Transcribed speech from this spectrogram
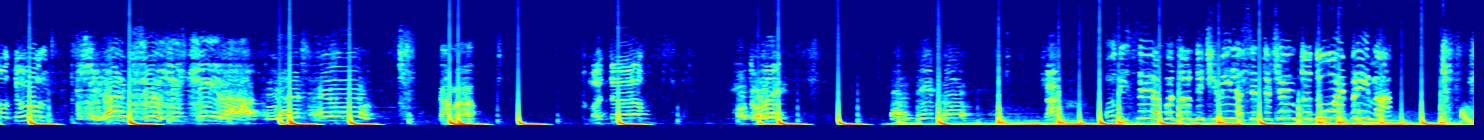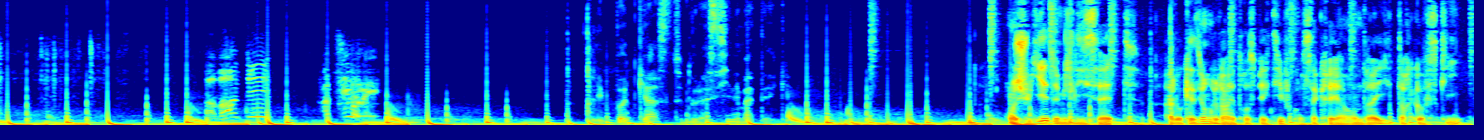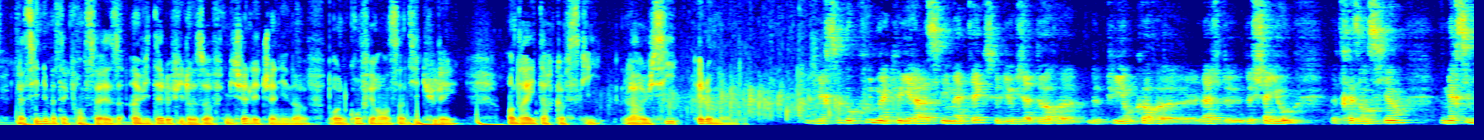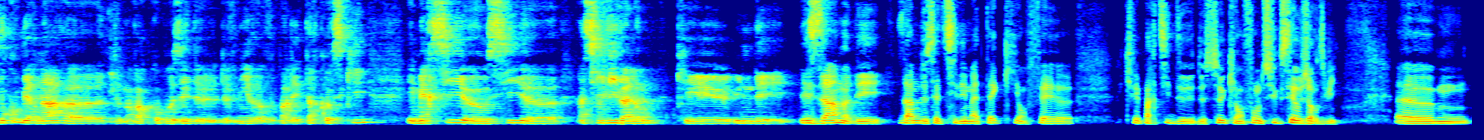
Silenzio si gira! Silenzio! Camera. Moteur. Motore! Partito! Check. Odissea 14702 prima. Avanti. Azione! Les podcasts de la Cinémathèque. En juillet 2017, à l'occasion de la rétrospective consacrée à Andrei Tarkovsky, la Cinémathèque française invitait le philosophe Michel Etchaninov pour une conférence intitulée Andrei Tarkovsky, la Russie et le monde. Merci beaucoup de m'accueillir à la Cinémathèque, ce lieu que j'adore euh, depuis encore euh, l'âge de, Chaillot, euh, très ancien. Merci beaucoup Bernard de m'avoir proposé de, venir vous parler de Tarkovsky. Et merci aussi à Sylvie Vallon, qui est une des, âmes, des âmes de cette Cinémathèque, qui en fait, qui fait partie de, ceux qui en font le succès aujourd'hui. Euh,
